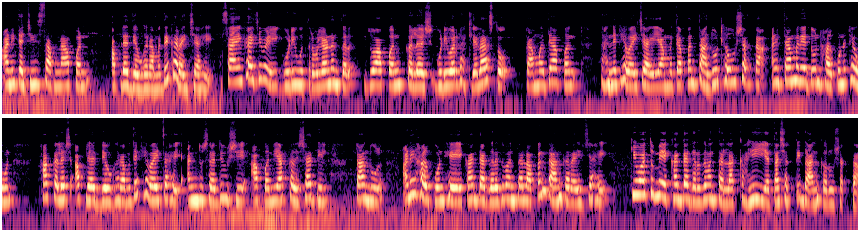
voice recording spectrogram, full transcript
आणि त्याची स्थापना आपण आपल्या देवघरामध्ये करायची आहे. सायंकाळच्या वेळी गुढी उतरवल्यानंतर जो आपण कलश गुढीवर घातलेला असतो त्यामध्ये आपण धान्य ठेवायचे आहे. यामध्ये आपण तांदूळ ठेवू शकता आणि त्यामध्ये दोन हळकुंड ठेवून हा कलश आपल्या देवघरामध्ये ठेवायचा आहे. आणि दुसऱ्या दिवशी आपण या कलशातील तांदूळ आणि हळकुंड हे एखाद्या गरजवंताला आपण दान करायचे आहे. किंवा तुम्ही एखाद्या गरजवंताला काही यथाशक्ती दान करू शकता.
